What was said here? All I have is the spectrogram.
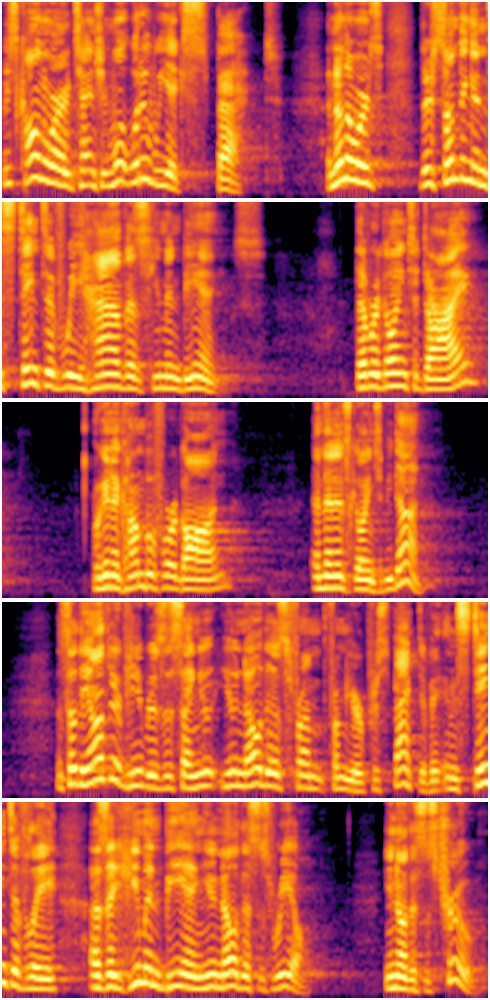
But he's calling to our attention what, what do we expect? In other words, there's something instinctive we have as human beings that we're going to die, we're going to come before God, and then it's going to be done. And so the author of Hebrews is saying, you, you know this from, from your perspective. Instinctively, as a human being, you know this is real. You know this is true.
